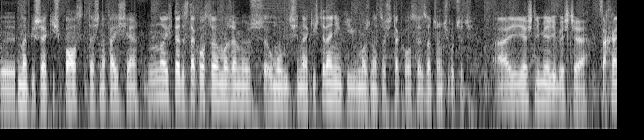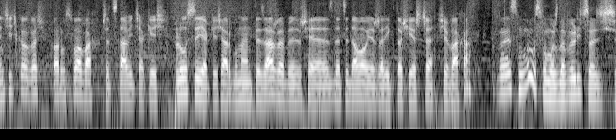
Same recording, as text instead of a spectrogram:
y, napisze jakiś post też na fejsie. No i wtedy z taką osobą możemy już umówić się na jakiś trening i można coś taką osobę zacząć uczyć. A jeśli mielibyście zachęcić kogoś w paru słowach, przedstawić jakieś plusy, jakieś argumenty za, żeby się zdecydował, jeżeli ktoś jeszcze się waha? No jest mnóstwo, można wyliczać.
